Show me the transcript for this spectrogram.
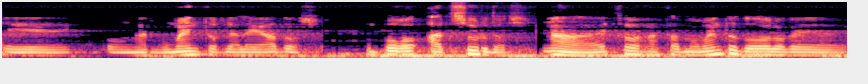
eh, con argumentos y alegatos un poco absurdos. Nada, esto es hasta el momento todo lo que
